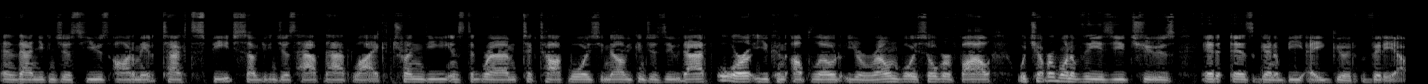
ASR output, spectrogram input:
and then you can just use automated text to speech so you can just have that like trendy Instagram TikTok voice you know you can just do that or you can upload your own voiceover file whichever one of these you choose it is gonna be a good video.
